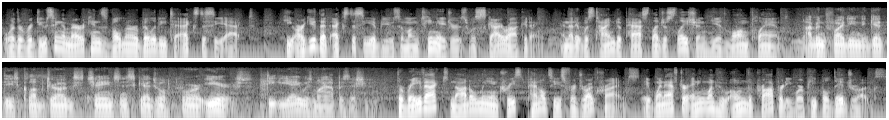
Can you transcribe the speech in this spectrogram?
or the Reducing Americans' Vulnerability to Ecstasy Act. He argued that ecstasy abuse among teenagers was skyrocketing and that it was time to pass legislation he had long planned. I've been fighting to get these club drugs changed in schedule for years. DEA was my opposition. The RAVE Act not only increased penalties for drug crimes, it went after anyone who owned the property where people did drugs.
